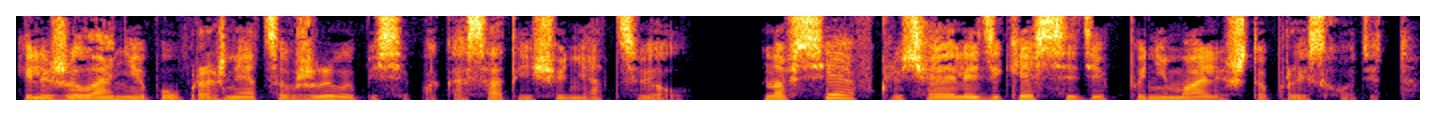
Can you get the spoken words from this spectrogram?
или желание поупражняться в живописи, пока сад еще не отцвел. Но все, включая леди Кессиди, понимали, что происходит.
